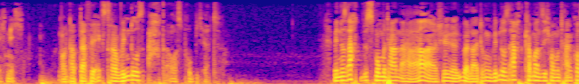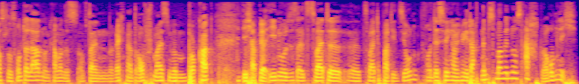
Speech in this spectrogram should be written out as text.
Ich nicht. und habe dafür extra Windows 8 ausprobiert. Windows 8 ist momentan, aha, schöne Überleitung. Windows 8 kann man sich momentan kostenlos runterladen und kann man das auf deinen Rechner draufschmeißen, wenn man Bock hat. Ich habe ja eh nur das als zweite äh, zweite Partition und deswegen habe ich mir gedacht, nimmst du mal Windows 8, warum nicht?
